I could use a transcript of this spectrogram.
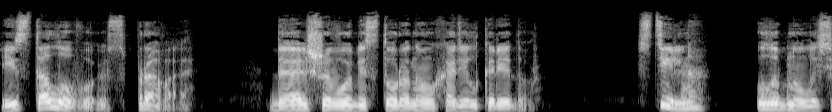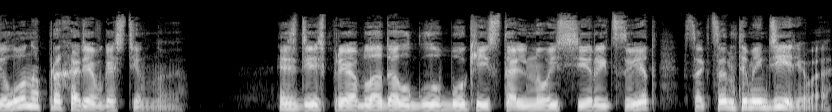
и столовую справа. Дальше в обе стороны уходил коридор. «Стильно», — улыбнулась Илона, проходя в гостиную. Здесь преобладал глубокий стальной серый цвет с акцентами дерева,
